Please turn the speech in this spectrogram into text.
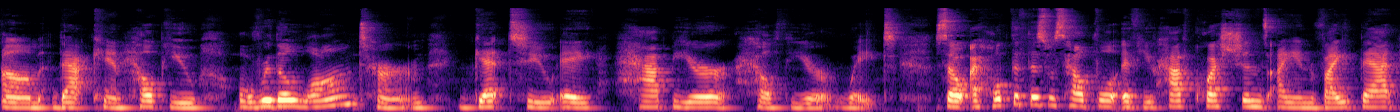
um, that can help you over the long term get to a happier, healthier weight. So I hope that this was helpful. If you have questions, I invite that.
